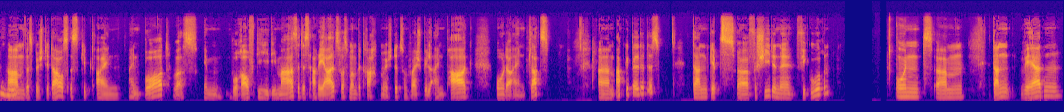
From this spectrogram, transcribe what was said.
Mhm. Ähm, das besteht daraus, es gibt ein, ein Board, was im, worauf die, die Maße des Areals, was man betrachten möchte, zum Beispiel ein Park oder ein Platz, ähm, abgebildet ist. Dann gibt es äh, verschiedene Figuren und ähm, dann werden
